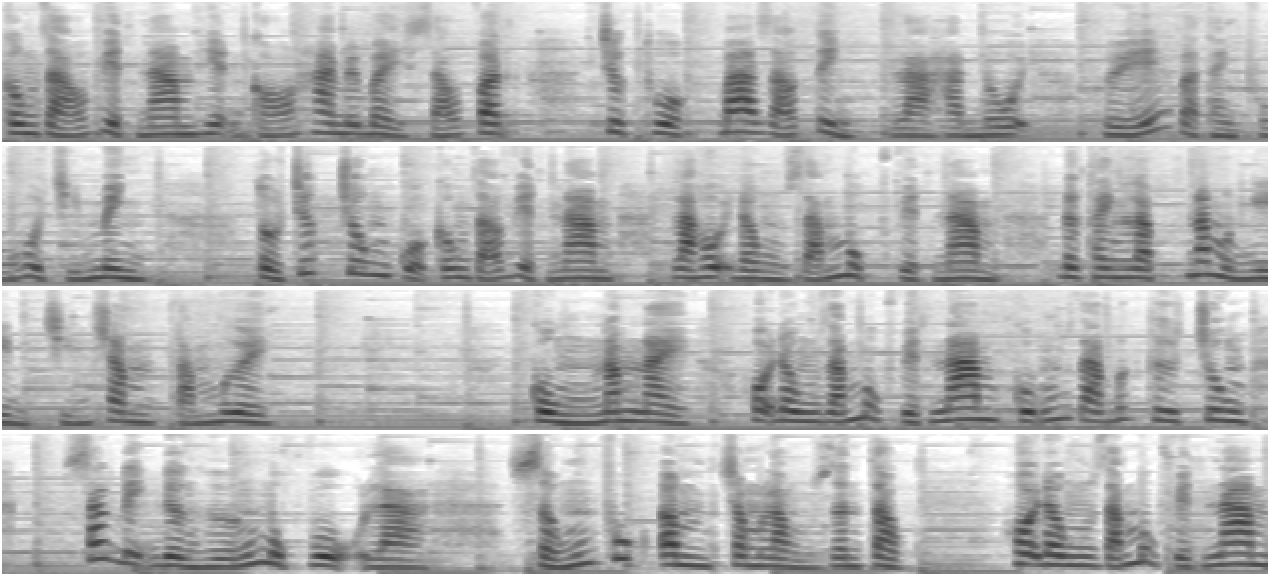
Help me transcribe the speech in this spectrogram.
Công giáo Việt Nam hiện có 27 giáo phận trực thuộc 3 giáo tỉnh là Hà Nội, Huế và thành phố Hồ Chí Minh. Tổ chức chung của Công giáo Việt Nam là Hội đồng Giám mục Việt Nam, được thành lập năm 1980. Cùng năm này, Hội đồng Giám mục Việt Nam cũng ra bức thư chung xác định đường hướng mục vụ là sống phúc âm trong lòng dân tộc. Hội đồng Giám mục Việt Nam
